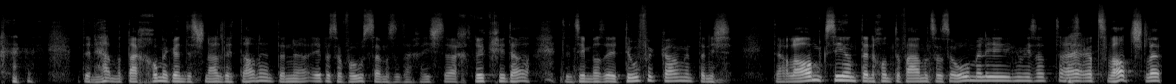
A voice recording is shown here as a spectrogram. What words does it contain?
dann haben wir gedacht, komm, wir gehen jetzt schnell dort hin und dann äh, eben so von außen haben wir so gedacht, ist es echt wirklich da? Dann sind wir dort raufgegangen und dann ist der Alarm gewesen, und dann kommt auf einmal so ein Omeli irgendwie so herzwatscheln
